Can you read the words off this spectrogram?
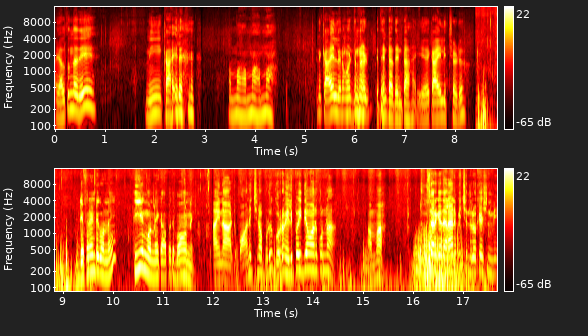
వెళ్తుంది అది నీ కాయలే. అమ్మ అమ్మ అమ్మ. నేను కాయలు తినమంటున్నాడు. తింటా తింటా. ఏ కాయలు ఇచ్చాడు? డిఫరెంట్గా ఉన్నాయి. తీయంగా ఉన్నాయి కాకపోతే బాగున్నాయి. ఆయన అటు పానిచ్చినప్పుడు గుర్రం వెళ్ళిపోయిద్దేమో అనుకున్నా. అమ్మా చూసారు కదా ఎలా అనిపించింది లొకేషన్? మీ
